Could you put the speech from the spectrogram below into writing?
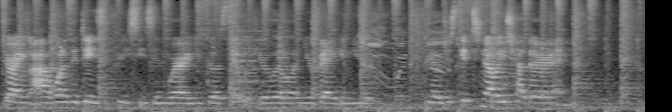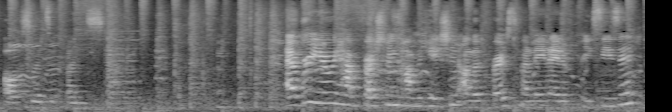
during uh, one of the days of preseason where you go sit with your little and your big and you, you know, just get to know each other and all sorts of fun stuff. Every year we have freshman convocation on the first Monday night of preseason.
